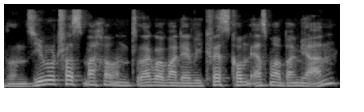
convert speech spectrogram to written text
so ein Zero Trust mache und sagen wir mal, der Request kommt erstmal bei mir an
